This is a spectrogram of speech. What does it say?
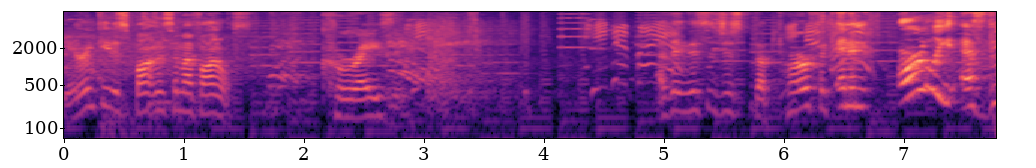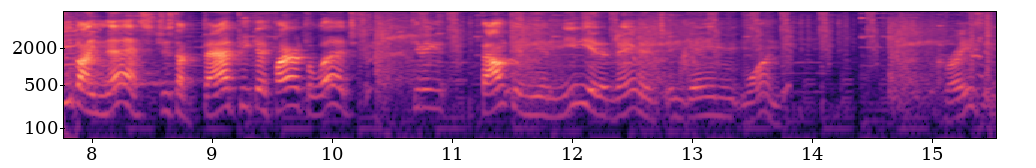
guaranteed to spawn in the semifinals. Crazy. I think this is just the perfect, and an early SD by Ness, just a bad PK fire at the ledge, giving Falcon the immediate advantage in game one. Crazy.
